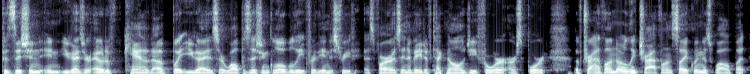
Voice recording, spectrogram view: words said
positioned in. You guys are out of Canada, but you guys are well positioned globally for the industry as far as innovative technology for our sport of triathlon. Not only triathlon, cycling as well, but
